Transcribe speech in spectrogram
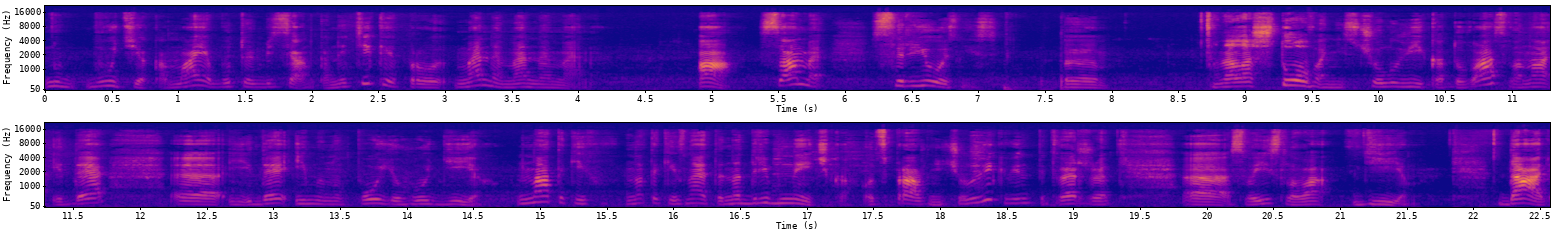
Ну, будь-яка має бути обіцянка. Не тільки про мене, мене, мене. А саме серйозність, е, налаштованість чоловіка до вас, вона йде, е, йде іменно по його діях. На таких, на таких, знаєте, на дрібничках. От справжній чоловік він підтверджує е, свої слова діям. Далі.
